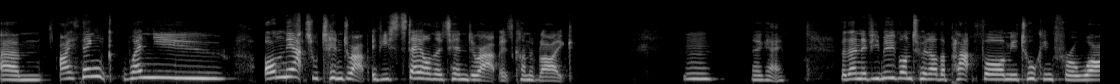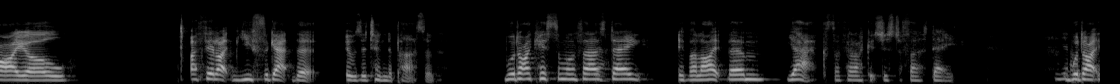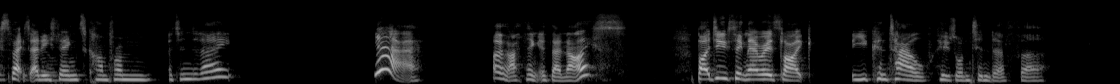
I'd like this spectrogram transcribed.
Um, I think when you on the actual Tinder app, if you stay on the Tinder app, it's kind of like, mm, okay. But then if you move on to another platform, you're talking for a while. I feel like you forget that it was a Tinder person. Would I kiss someone first date if I like them? Yeah, because I feel like it's just a first date. Yeah, Would I I expect anything to come from a Tinder date? Yeah. I, I think if they're nice. But I do think there is like you can tell who's on Tinder for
